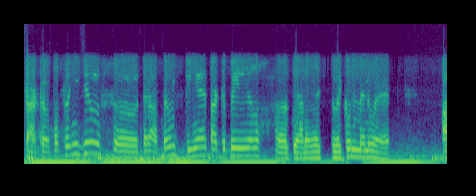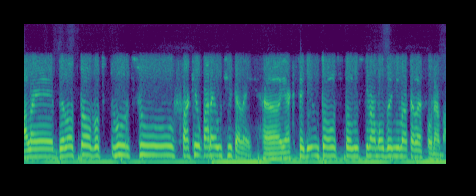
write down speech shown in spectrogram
Tak eh, poslední díl, eh, teda film v kině, tak byl, eh, já nevím, jak se to jako jmenuje, ale bylo to od tvůrců Fuck you, pane učiteli. Jak sedí u toho stolu s těma mobilníma telefonama.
